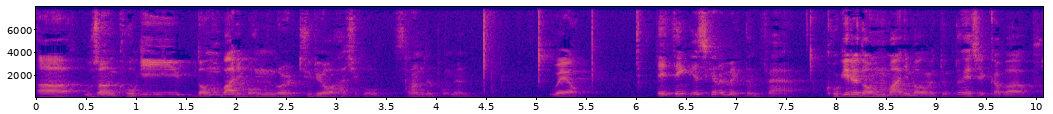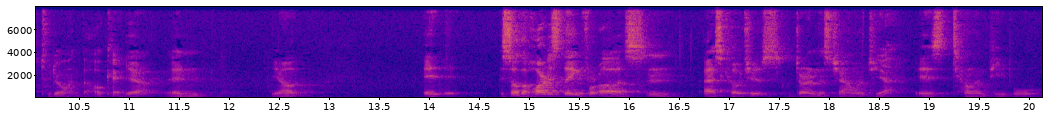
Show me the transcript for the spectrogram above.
어, 우선 고기 너무 많이 먹는 걸 두려워하시고 사람들 보면 왜요? they think it's gonna make them fat. 고기를 너무 많이 먹으면 뚱뚱해질까봐 두려워한다. 오케이. Yeah, and you know, it. it- So the hardest thing for us 음. As coaches during this challenge Yeah. is telling people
